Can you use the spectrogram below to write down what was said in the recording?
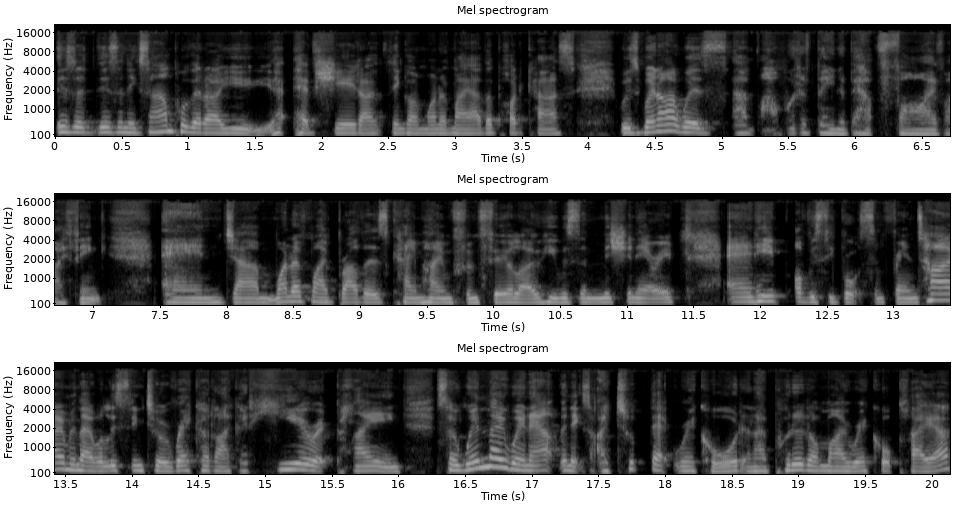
There's a there's an example that I you have shared, I think, on one of my other podcasts. Was when I was um, I would have been about five, I think, and um, one of my brothers came home from furlough. He was a missionary, and he obviously brought some friends home, and they were listening to a record. I could hear it playing. So when they went out the next, I took that record and I put it on my record player.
